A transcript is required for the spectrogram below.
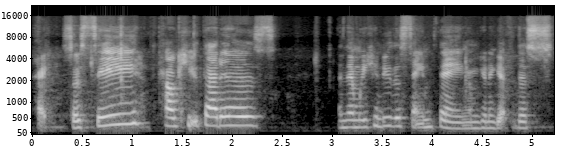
Okay, so see how cute that is? And then we can do the same thing. I'm going to get this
